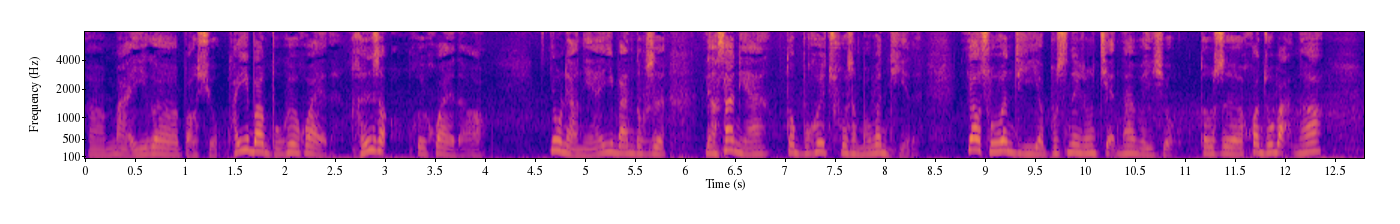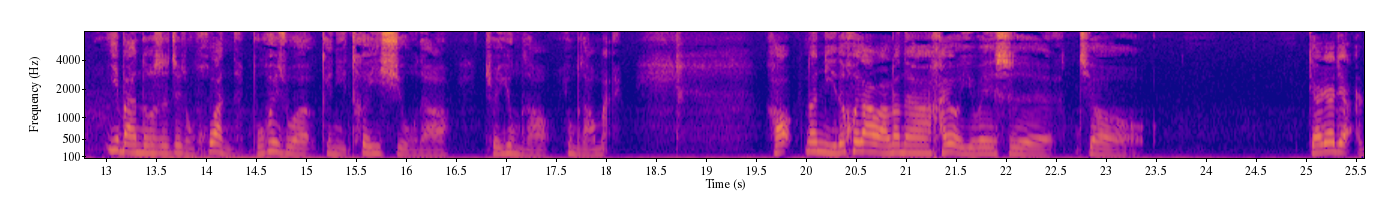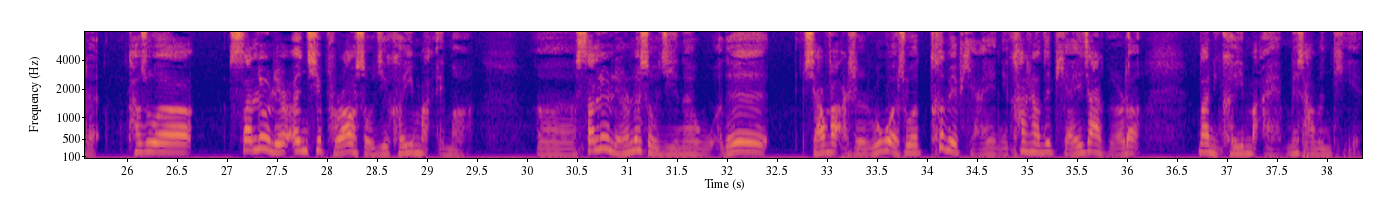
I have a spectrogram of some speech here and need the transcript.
啊，买一个保修，它一般不会坏的，很少会坏的啊。用两年，一般都是两三年都不会出什么问题的。要出问题，也不是那种简单维修，都是换主板呢，一般都是这种换的，不会说给你特意修的啊，所以用不着，用不着买。好，那你的回答完了呢？还有一位是叫。点点点的，他说三六零 N 七 Pro 手机可以买吗？呃，三六零的手机呢，我的想法是，如果说特别便宜，你看上这便宜价格了，那你可以买，没啥问题。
